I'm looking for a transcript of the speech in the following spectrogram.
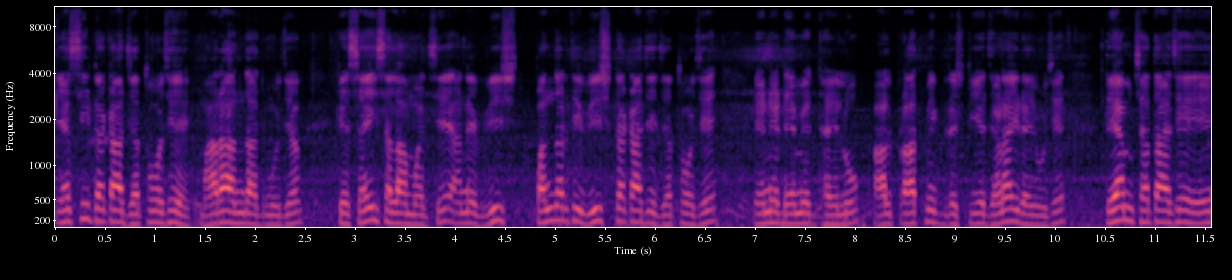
એંસી ટકા જથ્થો છે મારા અંદાજ મુજબ કે સહી સલામત છે અને વીસ, પંદરથી વીસ ટકા જે જથ્થો છે, એને ડેમેજ થયેલું. હાલ પ્રાથમિક દ્રષ્ટિએ જણાઈ રહ્યું છે. તેમ છતાં છે, એ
